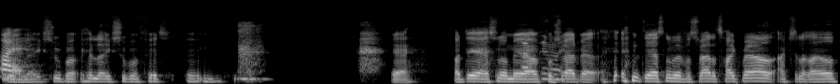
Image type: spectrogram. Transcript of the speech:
Det er heller ikke super, heller ikke super fedt. Øhm, ja, og det er sådan noget med at få svært ved det er sådan noget med at få svært at trække vejret, accelereret,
